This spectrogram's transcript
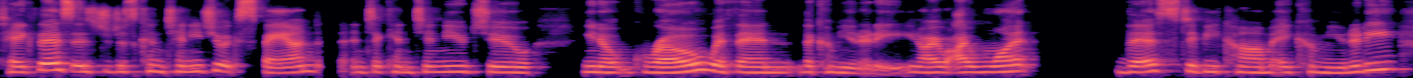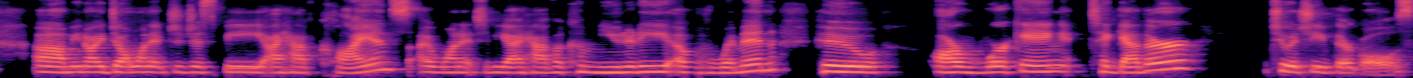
take this is to just continue to expand and to continue to you know grow within the community. You know, I, I want this to become a community. Um, you know, I don't want it to just be I have clients. I want it to be I have a community of women who are working together to achieve their goals.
